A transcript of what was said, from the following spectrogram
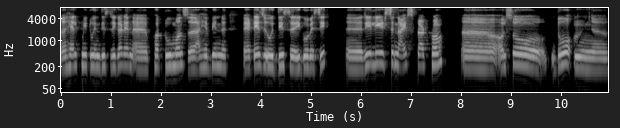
uh, helped me to in this regard and uh, for two months uh, I have been attached with this Ego Basic. really, it's a nice platform. also, though um,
